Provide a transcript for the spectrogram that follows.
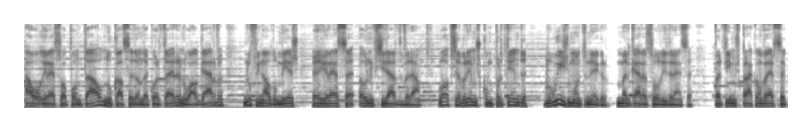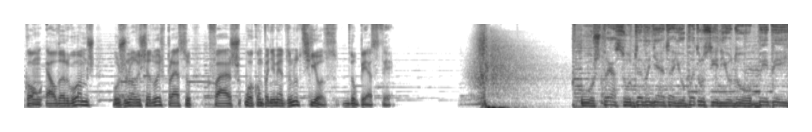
ao regresso ao Pontal, no Calçadão da Quarteira, no Algarve, no final do mês, regressa à Universidade de Verão. Logo saberemos como pretende Luís Montenegro marcar a sua liderança. Partimos para a conversa com Hélder Gomes, o jornalista do Expresso, que faz o acompanhamento noticioso do PSD. O Expresso da Manhã tem o patrocínio do BPI.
